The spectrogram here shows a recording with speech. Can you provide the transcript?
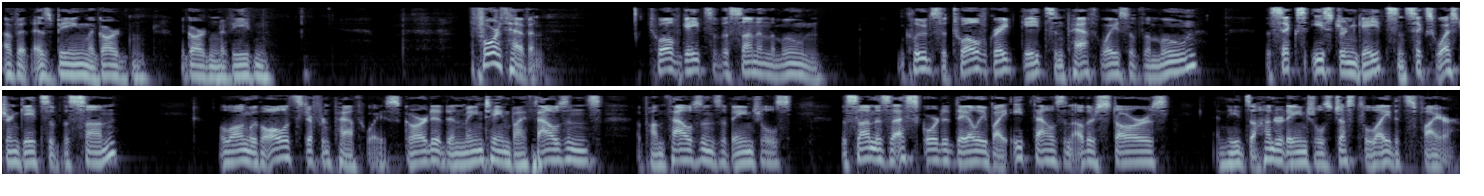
of it as being the garden, the Garden of Eden. The fourth heaven, twelve gates of the sun and the moon. includes the 12 great gates and pathways of the moon, the six eastern gates and six western gates of the sun, along with all its different pathways, guarded and maintained by thousands upon thousands of angels. The sun is escorted daily by 8,000 other stars and needs a hundred angels just to light its fire.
